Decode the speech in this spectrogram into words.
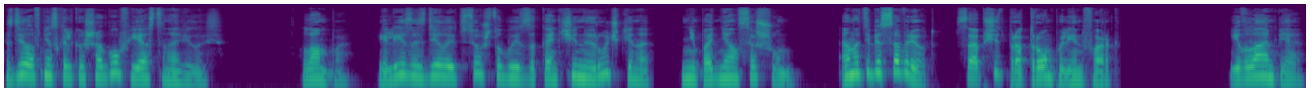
Сделав несколько шагов, я остановилась. Лампа. Элиза сделает все, чтобы из-за кончины Ручкина не поднялся шум. Она тебе соврет сообщит про тромб или инфаркт. «Евлампия!»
